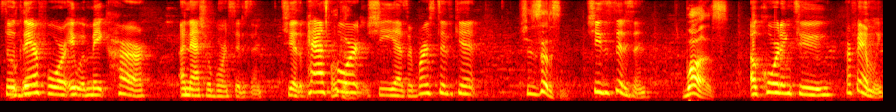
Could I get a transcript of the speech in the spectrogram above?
So Okay. therefore, it would make her a natural born citizen. She has a passport. She has her birth certificate. She's a citizen. She's a citizen Was according to her family.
